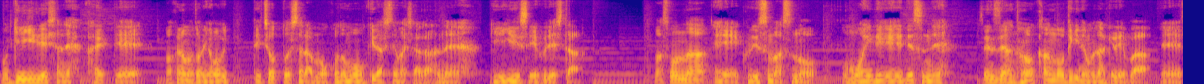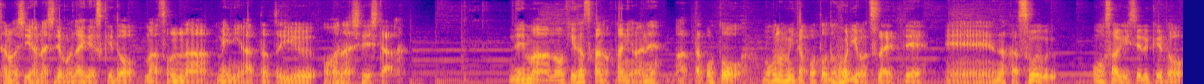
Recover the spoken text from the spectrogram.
もうギリギリでしたね。帰って枕元に置いてちょっとしたらもう子供を起き出してましたからね。ギリギリセーフでした。まあ、そんな、えー、クリスマスの思い出ですね。全然あの、感動的でもなければ、えー、楽しい話でもないですけど、まあそんな目にあったというお話でした。で、まああの、警察官の二人にはね、あったことを、僕の見たこと通りを伝えて、えー、なんかすごい大騒ぎしてるけど、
